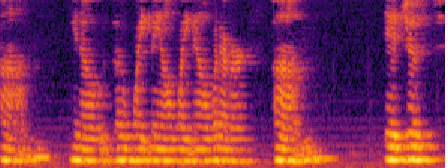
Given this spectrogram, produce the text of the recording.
um, you know a white male, white male, whatever. Um, it just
